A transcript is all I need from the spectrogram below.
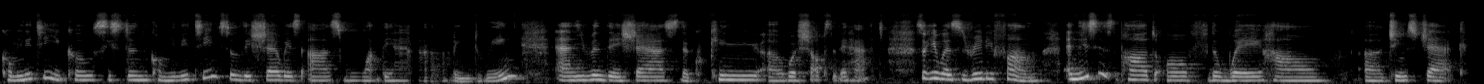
community ecosystem community. So they share with us what they have been doing and even they share us the cooking uh, workshops that they had. So it was really fun. And this is part of the way how uh, james jack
